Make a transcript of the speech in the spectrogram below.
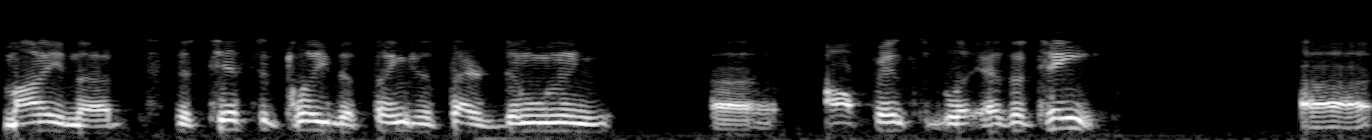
Monty, the statistically, the things that they're doing uh, offensively as a team uh,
